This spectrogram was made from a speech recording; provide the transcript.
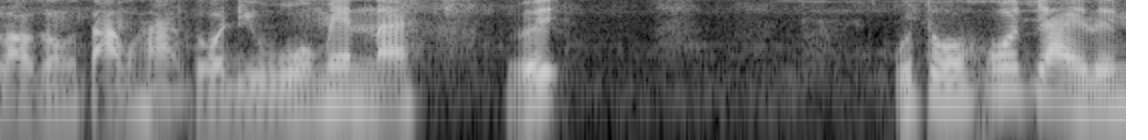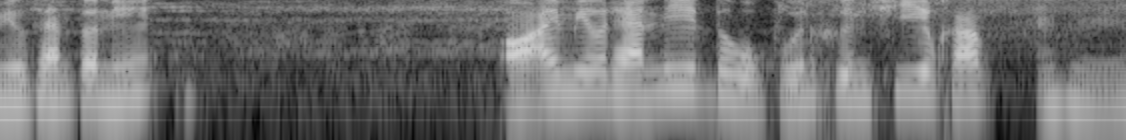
เราต้องตามหาตัวดิวเมนนะ เฮ้ยอุ้ยตัวโคตรใหญ่เลยมิวแทนตัวนี้ อ๋อ ไอมิวแทนที่ถูกฟื้นคืนชีพครับ อือหือ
